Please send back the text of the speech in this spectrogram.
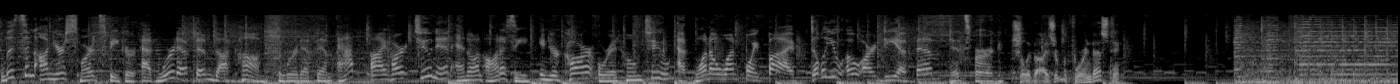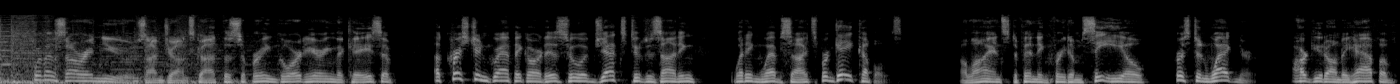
Listen on your smart speaker at wordfm.com, the Word FM app, iHeart, TuneIn, and on Odyssey. In your car or at home too at 101.5 WORD FM, Pittsburgh. Shall advisor before investing. With SRN News, I'm John Scott. The Supreme Court hearing the case of a Christian graphic artist who objects to designing wedding websites for gay couples. Alliance Defending Freedom CEO Kristen Waggoner argued on behalf of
